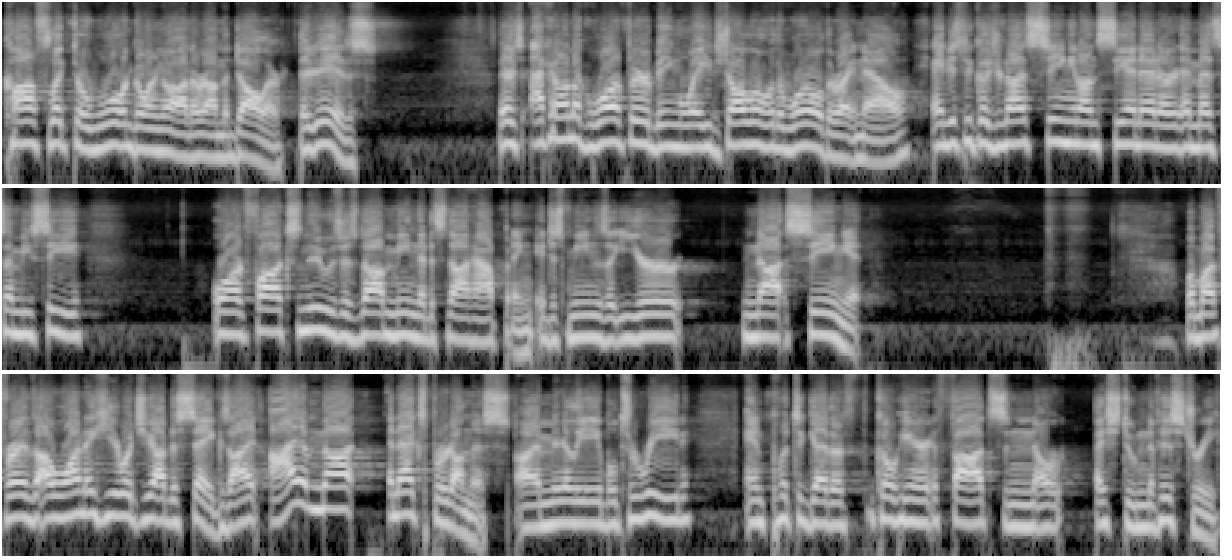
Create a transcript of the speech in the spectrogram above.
conflict or war going on around the dollar. There is. There's economic warfare being waged all over the world right now, and just because you're not seeing it on CNN or MSNBC or on Fox News does not mean that it's not happening. It just means that you're not seeing it. But my friends, I want to hear what you have to say because I, I am not an expert on this. I'm merely able to read and put together coherent thoughts and a student of history.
